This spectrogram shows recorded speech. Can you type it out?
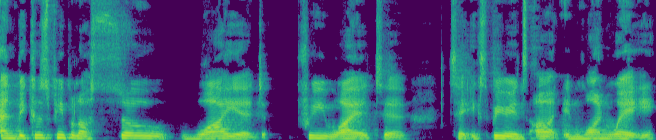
And mm. because people are so wired pre-wired to to experience art in one way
